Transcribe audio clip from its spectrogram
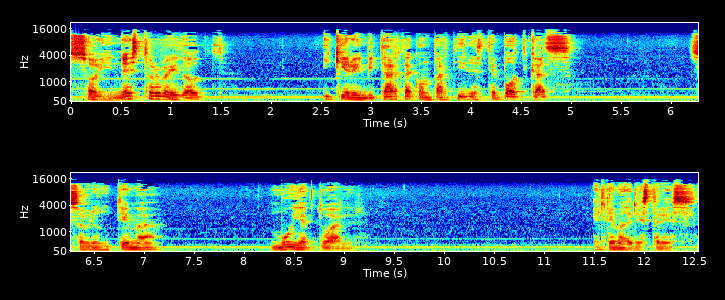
Soy Néstor Beidot y quiero invitarte a compartir este podcast sobre un tema muy actual, el tema del estrés,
